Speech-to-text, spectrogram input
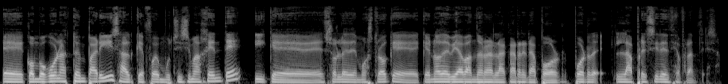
eh, convocó un acto en París al que fue muchísima gente y que eso le demostró que, que no debía abandonar la carrera por, por la presidencia francesa.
